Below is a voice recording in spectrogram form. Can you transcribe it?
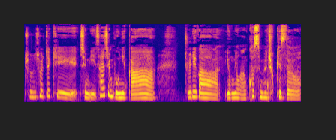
전 솔직히 지금 이 사진 보니까 둘리가 영영 안 컸으면 좋겠어요.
